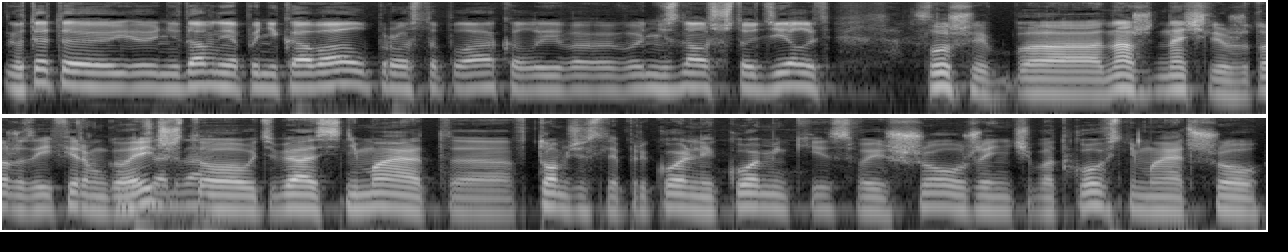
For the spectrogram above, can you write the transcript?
вот это э, недавно я паниковал, просто плакал и не знал, что делать. Слушай, а, наш, начали уже тоже за эфиром говорить, за два. что у тебя снимают э, в том числе прикольные комики, свои шоу, Женя Чеботков снимает шоу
